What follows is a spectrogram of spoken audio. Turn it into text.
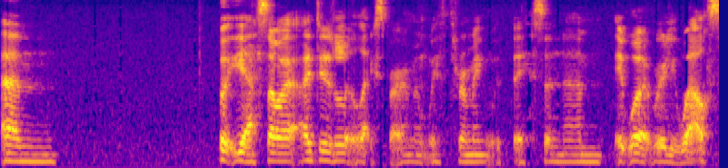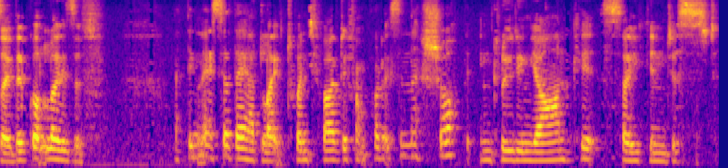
Um, but yeah, so I, I, did a little experiment with thrumming with this and um, it worked really well. So they've got loads of, I think they said they had like 25 different products in their shop, including yarn kits. So you can just,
